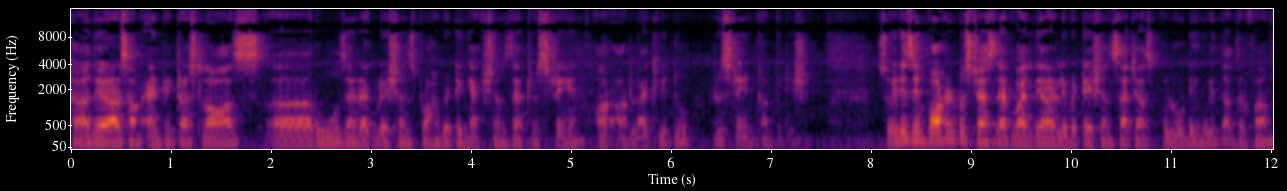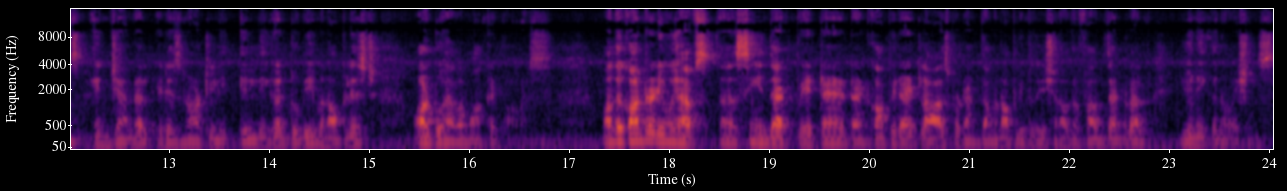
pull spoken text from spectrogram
uh, there are some antitrust laws, uh, rules and regulations prohibiting actions that restrain or are likely to restrain competition. So it is important to stress that while there are limitations such as colluding with other firms, in general, it is not illegal to be monopolist or to have a market powers. On the contrary, we have uh, seen that patent and copyright laws protect the monopoly position of the firms that develop unique innovations.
